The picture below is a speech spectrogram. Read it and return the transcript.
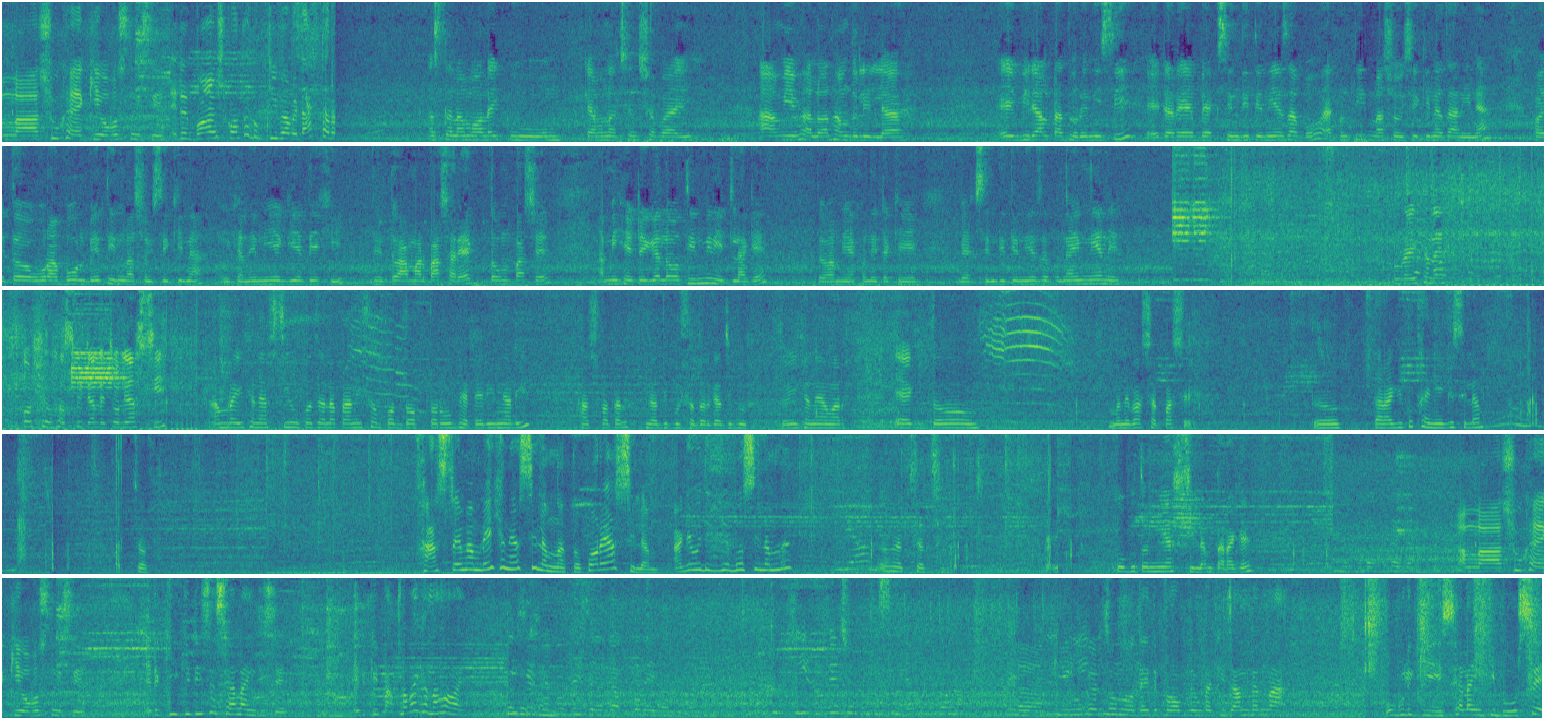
আল্লাহ শুকায় কি অবস্থা হয়েছে এটার বয়স কতটুকু? কীভাবে? ডাক্তার আসসালামু আলাইকুম। কেমন আছেন সবাই? আমি ভালো আলহামদুলিল্লাহ। এই বিড়ালটা ধরে নিছি। এটারে ভ্যাকসিন দিতে নিয়ে যাব। এখন তিন মাস হয়েছে কিনা জানি না। হয়তো ওরা বলবে তিন মাস হয়েছে কিনা। ওইখানে নিয়ে গিয়ে দেখি। যেহেতু আমার বাসার একদম পাশে। আমি হেঁটে গেলেও তিন মিনিট লাগে। তো আমি এখন এটাকে ভ্যাকসিন দিতে নিয়ে যাব। না নিয়ে নে। আমরা এখানে পশু হসপিটালে চলে আসছি। আমরা এখানে আসছি উপজেলা প্রাণী সম্পদ দপ্তর ও ভেটেরিনারি হাসপাতাল, গাজীপুর সদর গাজীপুর। তো এখানে আমার একদম মানে বাসার পাশে। তো তার আগে কোথায় নিয়ে গেছিলাম? চল। ফার্স্ট টাইম আমরা এখানে আসছিলাম না তো, পরে আসছিলাম। আগে ওই দিক বসছিলাম না? আচ্ছা আচ্ছা। কবুতর নিয়ে আসছিলাম তার আগে। আল্লাহ শুকায় কি অবস্থা হয়েছে এটা কি কি দিছে? স্যালাইন দিছে। এটা কি পাতলা পায়খানা হয়? হ্যাঁ, কি রোগের জন্য? এটা প্রবলেমটা কি জানবেন না? ওগুলি কি স্যালাইন কি ভরছে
